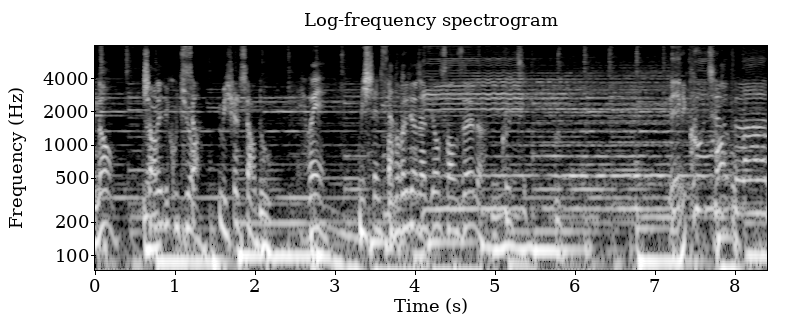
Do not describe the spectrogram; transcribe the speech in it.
Non. Charlie des Coutures. Sa- Michel Sardou. Oui, Michel Sardou. Vendredi en avion sans elle. Écoute, N'écoute pas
